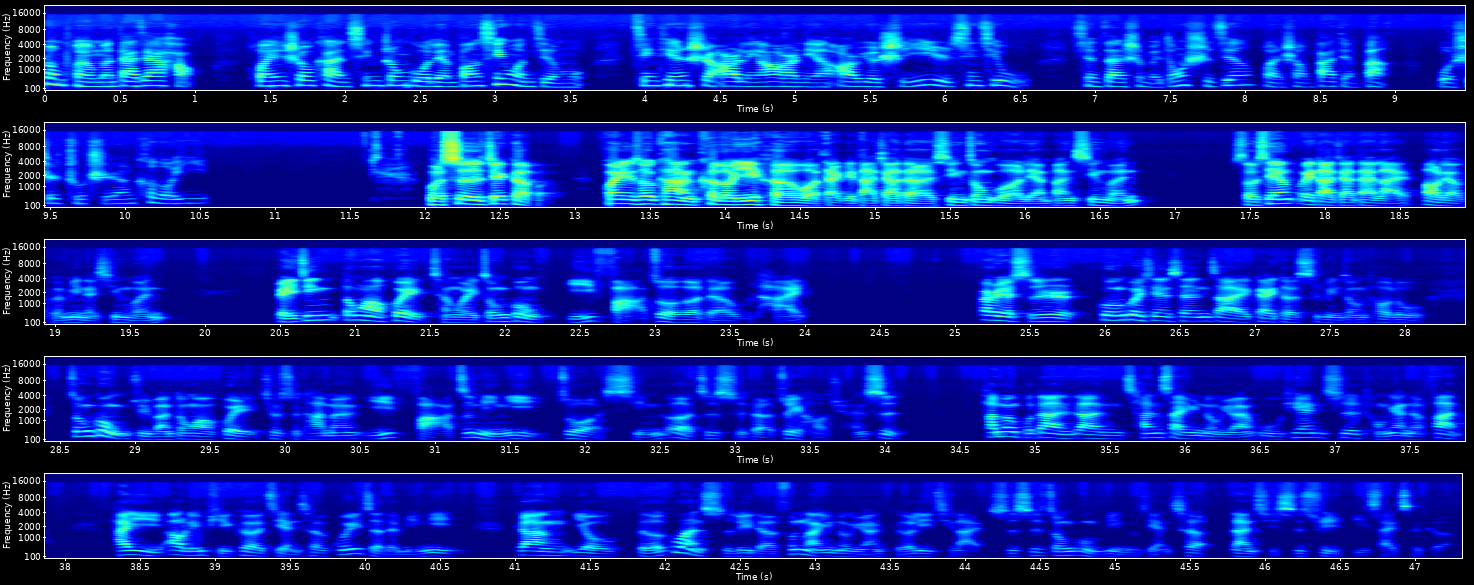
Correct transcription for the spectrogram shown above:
观众朋友们，大家好，欢迎收看新中国联邦新闻节目。今天是二零二二年二月十一日，星期五，现在是美东时间晚上八点半。我是主持人克洛伊，我是 Jacob，欢迎收看克洛伊和我带给大家的新中国联邦新闻。首先为大家带来爆料革命的新闻：北京冬奥会成为中共以法作恶的舞台。二月十日，顾文贵先生在盖特视频中透露。中共举办冬奥会，就是他们以法之名义做行恶之实的最好诠释。他们不但让参赛运动员五天吃同样的饭，还以奥林匹克检测规则的名义，让有德冠实力的芬兰运动员隔离起来，实施中共病毒检测，让其失去比赛资格。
